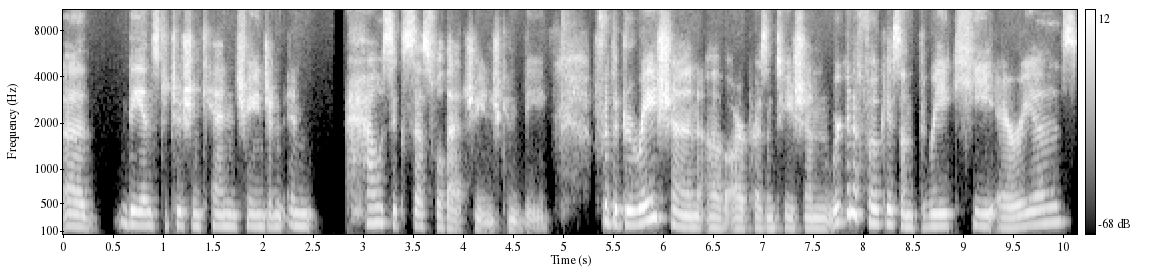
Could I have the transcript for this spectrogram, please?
uh, the institution can change and, and how successful that change can be. For the duration of our presentation, we're going to focus on three key areas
